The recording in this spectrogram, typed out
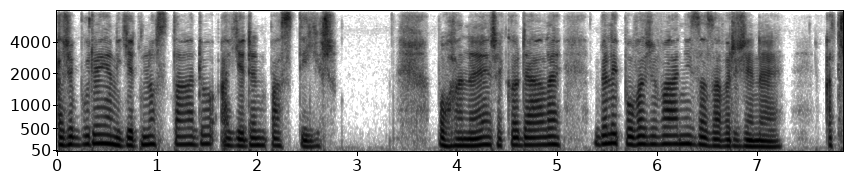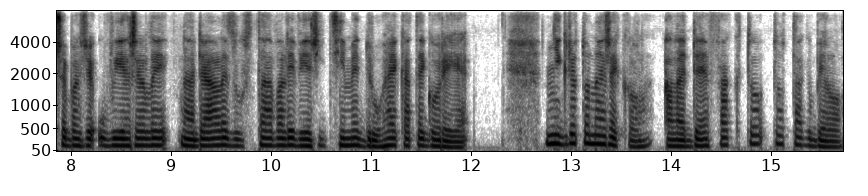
a že bude jen jedno stádo a jeden pastýř. Pohané, řekl dále, byli považováni za zavržené a třeba, že uvěřili, nadále zůstávali věřícími druhé kategorie. Nikdo to neřekl, ale de facto to tak bylo.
